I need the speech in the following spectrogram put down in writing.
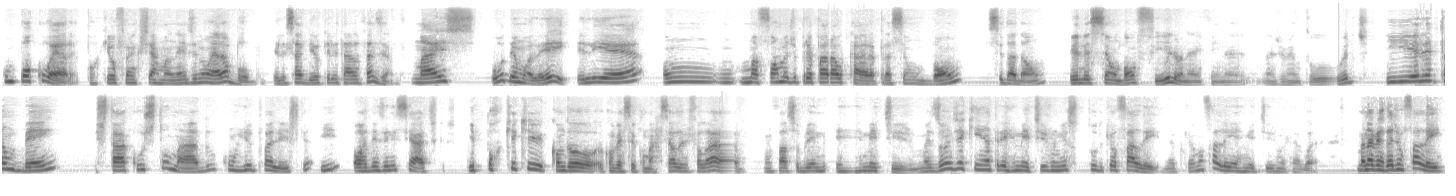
um pouco era, porque o Frank Sherman não era bobo, ele sabia o que ele estava fazendo. Mas o Demolay, ele é um, uma forma de preparar o cara para ser um bom cidadão, ele ser um bom filho, né, enfim, na, na juventude, e ele também está acostumado com ritualística e ordens iniciáticas. E por que que, quando eu conversei com o Marcelo, ele falou, ah, vamos falar sobre hermetismo. Mas onde é que entra hermetismo nisso tudo que eu falei? Né? Porque eu não falei hermetismo até agora. Mas na verdade eu falei,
